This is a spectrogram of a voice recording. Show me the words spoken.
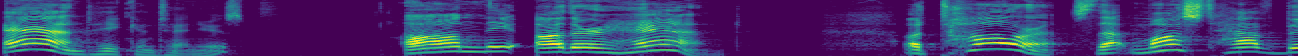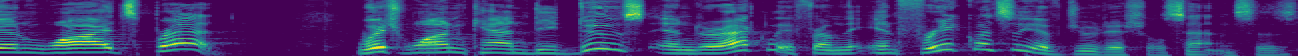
And, he continues, on the other hand, a tolerance that must have been widespread which one can deduce indirectly from the infrequency of judicial sentences,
